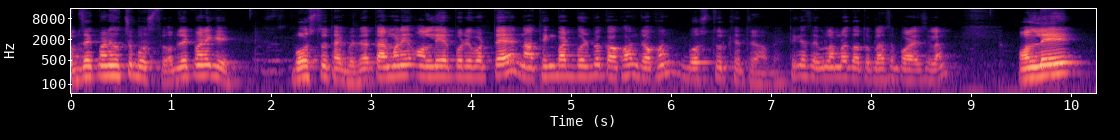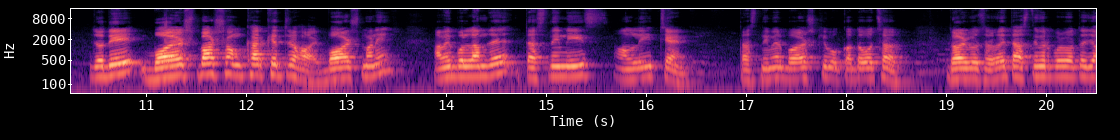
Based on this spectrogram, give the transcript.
অবজেক্ট মানে হচ্ছে বস্তু। অবজেক্ট মানে কি? বস্তু থাকবে। তার মানে অনলি এর পরিবর্তে নাথিং বাট বসবে কখন? যখন বস্তুর ক্ষেত্রে হবে। ঠিক আছে? এগুলো আমরা গত ক্লাসে পড়াইছিলাম। অনলি যদি বয়স বা সংখ্যার ক্ষেত্রে হয়, বয়স মানে আমি বললাম যে তাসনিম ইজ অনলি টেন তাসনিমের বয়স কি কত বছর? দশ বছর। ওই তাসনিমের পরিবর্তে যে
